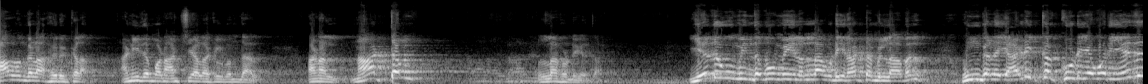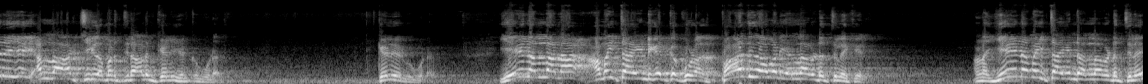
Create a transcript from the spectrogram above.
பாவங்களாக இருக்கலாம். அநீதமான ஆட்சியாளர்கள் வந்தால். ஆனால் நாட்டம் அல்லாஹுடையதான் எதுவும் இந்த பூமியில் அல்லாவுடைய நாட்டம் இல்லாமல் உங்களை அழிக்கக்கூடிய ஒரு எதிரியை அல்லாஹ் ஆட்சியில் அமர்த்தினாலும் கேள்வி கேட்கக்கூடாது. கேள்வி கேட்கக்கூடாது. ஏன் அல்லா நான் அமைத்தாய் என்று கேட்கக்கூடாது? பாதுகாவலை எல்லாவிடத்திலே கேள். ஆனால் ஏன் அமைத்தாய் என்று அல்லாவிடத்திலே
